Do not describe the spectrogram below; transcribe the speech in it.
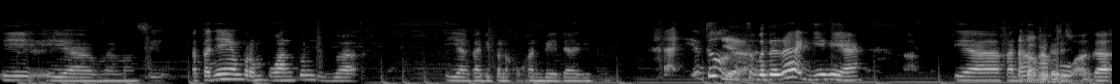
I- iya memang sih. Katanya yang perempuan pun juga iya nggak diperlakukan beda gitu. Nah, itu Iya. sebenarnya gini ya. Ya kadang Agak aku agak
